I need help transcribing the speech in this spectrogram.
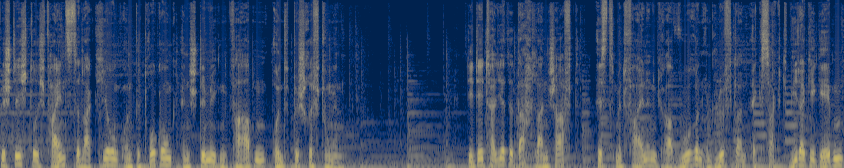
besticht durch feinste Lackierung und Bedruckung in stimmigen Farben und Beschriftungen. Die detaillierte Dachlandschaft ist mit feinen Gravuren und Lüftern exakt wiedergegeben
